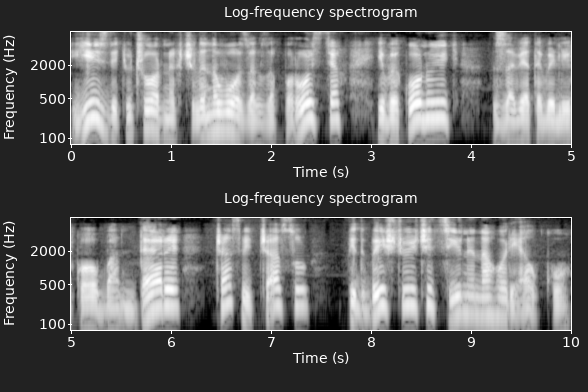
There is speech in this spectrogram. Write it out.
їздять у чорних членовозах запорожцях і виконують завіти великого Бандери, час від часу підвищуючи ціни на горілку.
